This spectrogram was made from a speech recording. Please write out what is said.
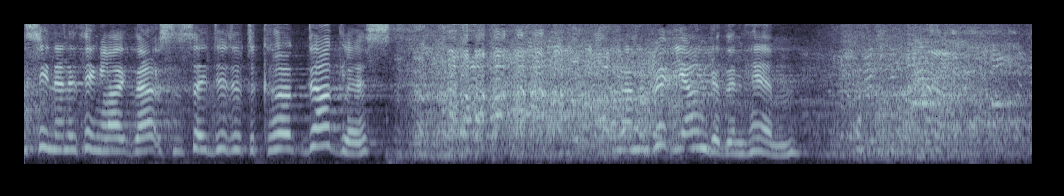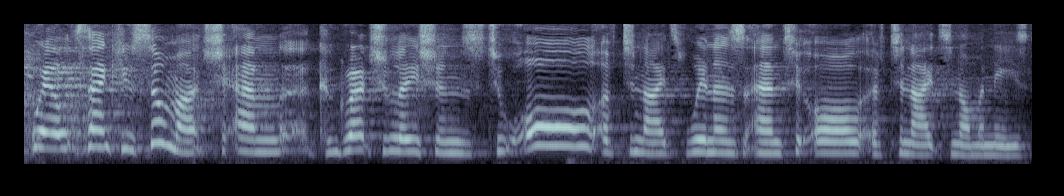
Haven't seen anything like that since they did it to Kirk Douglas. and I'm a bit younger than him. well, thank you so much, and congratulations to all of tonight's winners and to all of tonight's nominees.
